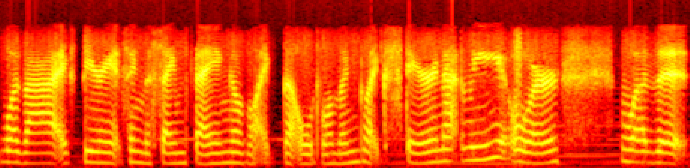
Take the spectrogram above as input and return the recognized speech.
was I experiencing the same thing of like the old woman like staring at me, or was it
